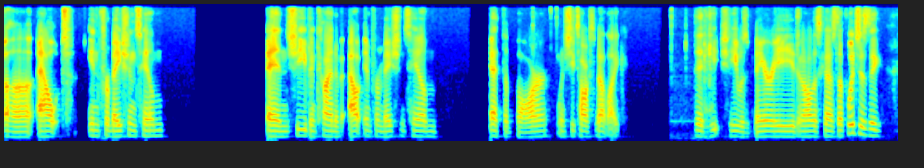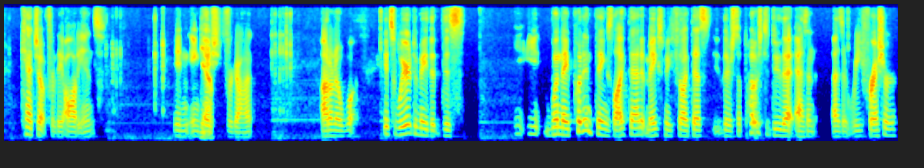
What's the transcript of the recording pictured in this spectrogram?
uh, out informations him, and she even kind of out informations him at the bar when she talks about like that he he was married and all this kind of stuff, which is a catch up for the audience. In in Yeah. case you forgot, I don't know what. It's weird to me that this. when they put in things like that, it makes me feel like that's they're supposed to do that as an as a refresher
